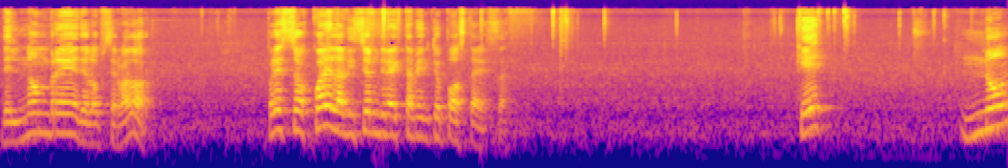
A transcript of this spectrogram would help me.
del nombre del observador. Por eso, ¿cuál es la visión directamente opuesta a esa? Que no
